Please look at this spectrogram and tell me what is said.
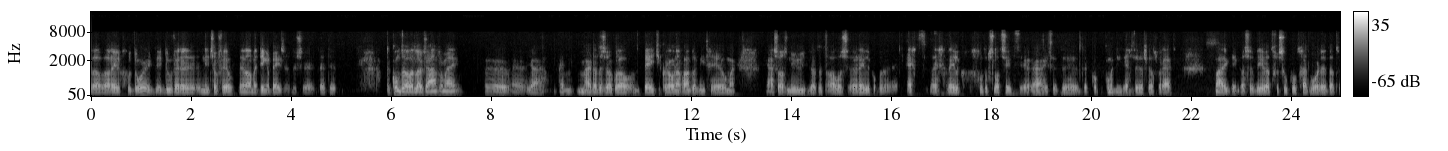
wel, wel, redelijk goed door. Ik, ik doe verder niet zoveel. Ik ben wel met dingen bezig. Dus de, de, er komt wel wat leuks aan voor mij. Uh, uh, ja, en, maar dat is ook wel een beetje corona-afhankelijk, niet geheel. Maar ja, zoals nu, dat het alles redelijk, echt, echt redelijk goed op slot zit, ja, het, daar kom, ik niet echt veel vooruit. Maar ik denk als het weer wat versoepeld gaat worden, dat,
